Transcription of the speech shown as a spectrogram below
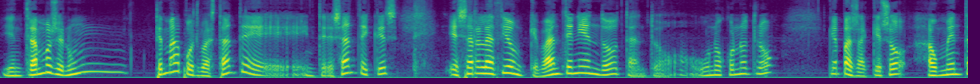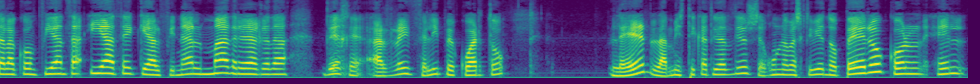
Y entramos en un tema pues bastante interesante, que es esa relación que van teniendo tanto uno con otro ¿Qué pasa? Que eso aumenta la confianza y hace que al final Madre Águeda deje al rey Felipe IV leer la mística ciudad de Dios según lo va escribiendo, pero con el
